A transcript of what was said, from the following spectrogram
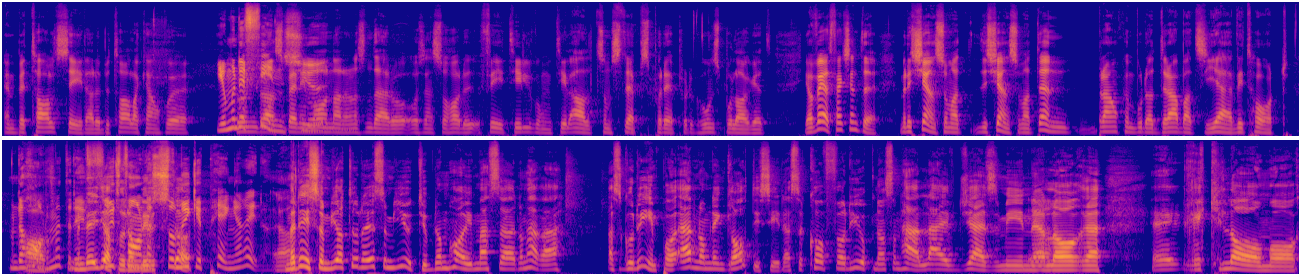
en betalsida, du betalar kanske Jo, men det 100 finns spänn i månaden och sånt där och, och sen så har du fri tillgång till allt som släpps på det produktionsbolaget. Jag vet faktiskt inte, men det känns som att, det känns som att den branschen borde ha drabbats jävligt hårt. Men det har av- de inte. Det det- är jag tror de fortfarande blivit så stört. mycket pengar i den. Ja. Men det är som, jag tror det är som YouTube, de har ju massa, de här, alltså går du in på, även om det är en gratissida, så får du upp någon sån här live Jasmine Ja. eller eh, reklamer.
